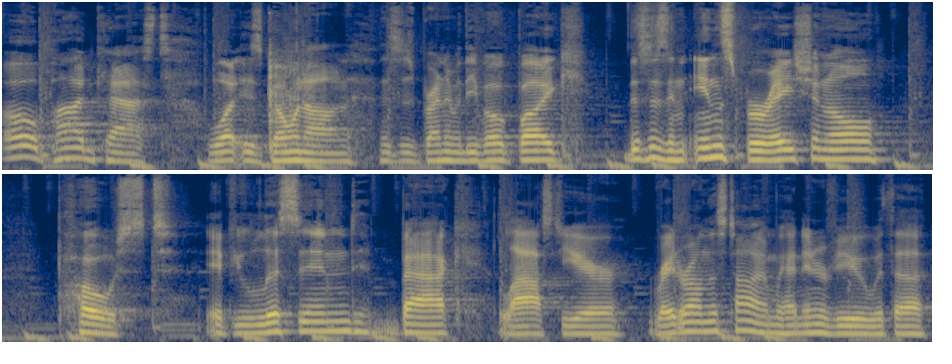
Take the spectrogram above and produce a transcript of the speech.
Oh, podcast. What is going on? This is Brendan with Evoq Bike. This is an inspirational post. If you listened back last year, right around this time, we had an interview with a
